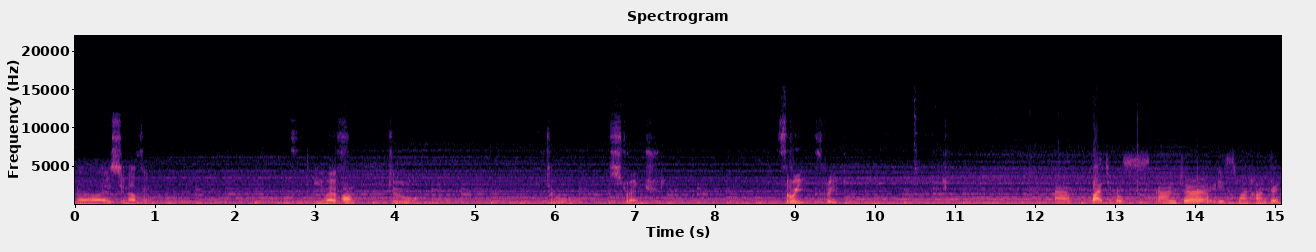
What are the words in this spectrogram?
Uh, I see nothing. EMF Oh. two, two, strange. Three, three. Uh, particles counter is 100.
